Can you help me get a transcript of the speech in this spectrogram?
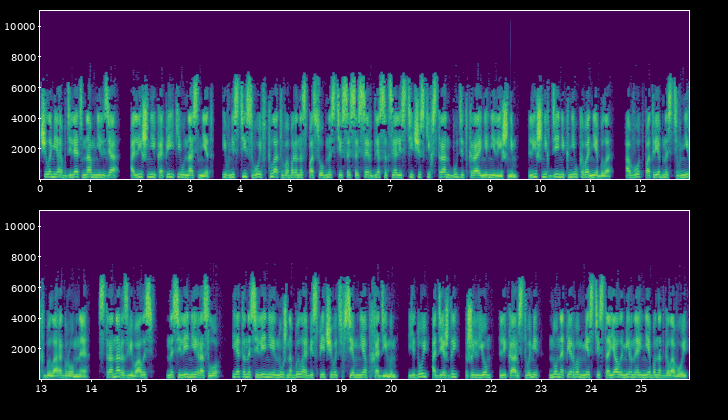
Челами обделять нам нельзя, а лишние копейки у нас нет. И внести свой вклад в обороноспособность СССР для социалистических стран будет крайне не лишним. Лишних денег ни у кого не было, а вот потребность в них была огромная. Страна развивалась, население росло, и это население нужно было обеспечивать всем необходимым – едой, одеждой, жильем, лекарствами, но на первом месте стояло мирное небо над головой,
